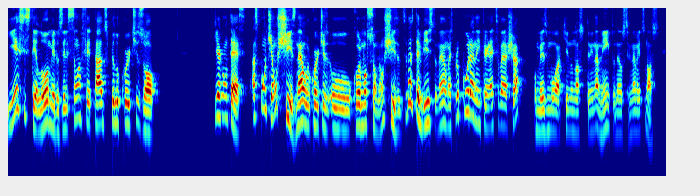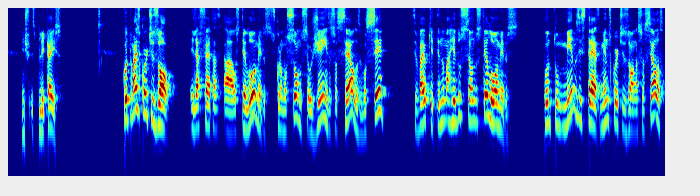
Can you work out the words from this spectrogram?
E esses telômeros, eles são afetados pelo cortisol. O que acontece? As pontinhas é um X, né? O, cortis, o cromossomo é um X. Você deve ter visto, né? Mas procura na internet, você vai achar. Ou mesmo aqui no nosso treinamento, né? Os treinamentos nossos. A gente explica isso. Quanto mais cortisol ele afeta os telômeros, os cromossomos, seus genes, as suas células, você, você vai o quê? Tendo uma redução dos telômeros. Quanto menos estresse, menos cortisol nas suas células,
